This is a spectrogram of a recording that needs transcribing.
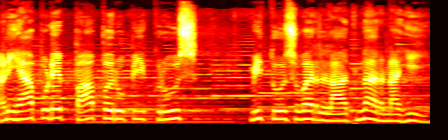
आणि ह्यापुढे पापरूपी क्रूस मी तुझवर लादणार नाही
